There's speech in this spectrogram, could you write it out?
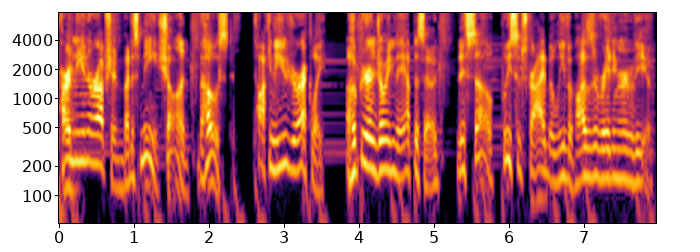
Pardon the interruption, but it's me, Sean, the host, talking to you directly. I hope you're enjoying the episode, and if so, please subscribe and leave a positive rating or review.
